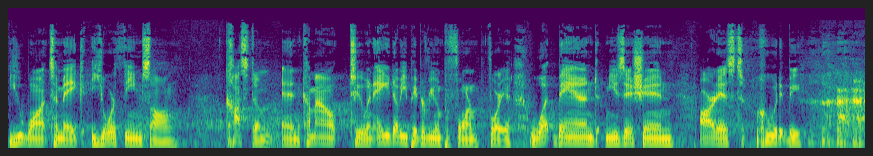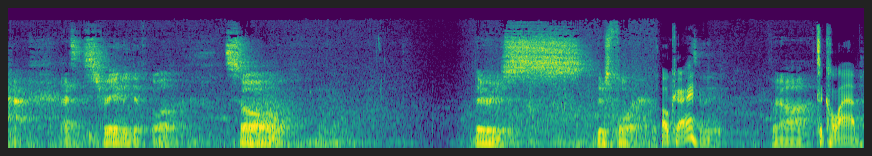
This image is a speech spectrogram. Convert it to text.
you want to make your theme song custom and come out to an AEW pay per view and perform for you. What band, musician, artist, who would it be? That's extremely difficult. So there's there's four. Okay. Be- But uh, It's a collab.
